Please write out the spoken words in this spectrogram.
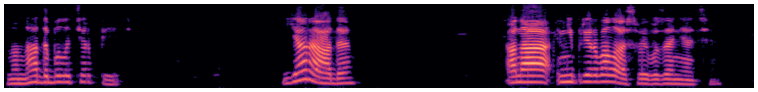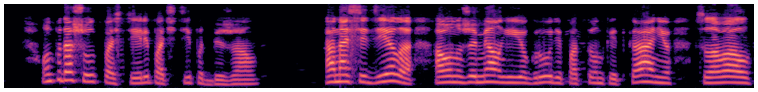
Но надо было терпеть. Я рада. Она не прервала своего занятия. Он подошел к постели, почти подбежал. Она сидела, а он уже мял ее груди под тонкой тканью, целовал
